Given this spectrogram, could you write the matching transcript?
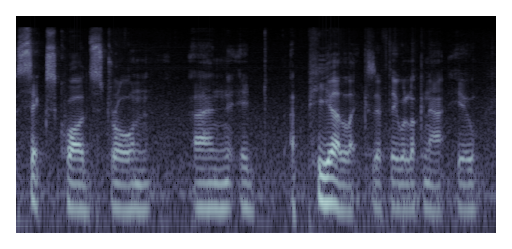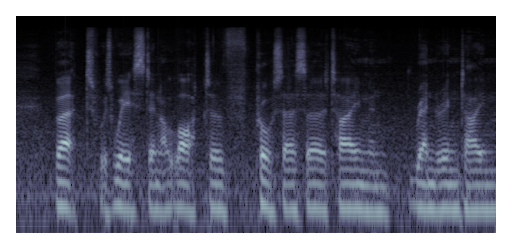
six quads drawn and it appear like as if they were looking at you but was wasting a lot of processor time and rendering time.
